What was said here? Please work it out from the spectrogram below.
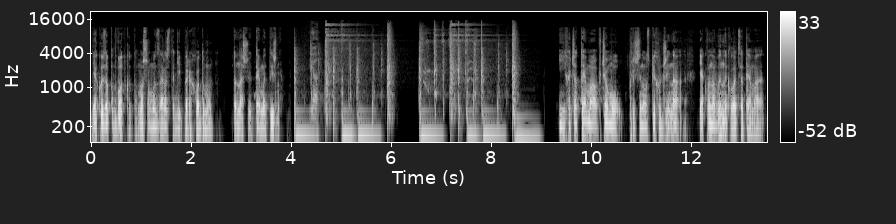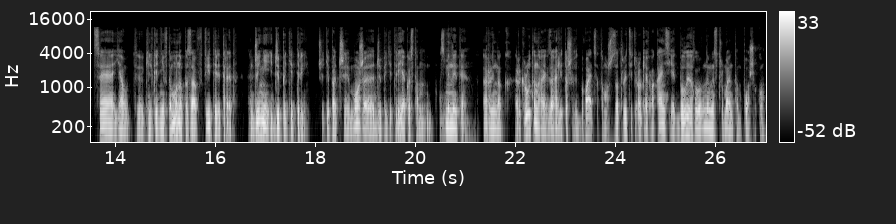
дякую за подводку, тому що ми зараз тоді переходимо до нашої теми тижня. І хоча тема, в чому причина успіху Джина, як вона виникла, ця тема, це я от кілька днів тому написав в Твіттері тред Джині і GPT-3. Що, типа, чи може GPT-3 якось там змінити ринок рекрутинга і взагалі те, що відбувається, тому що за 30 років вакансії як були головним інструментом пошуку.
